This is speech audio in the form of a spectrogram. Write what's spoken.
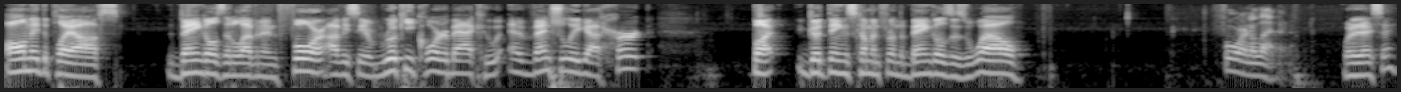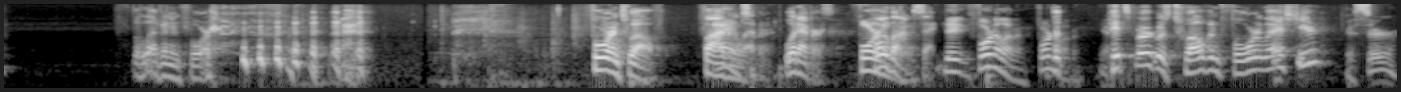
All made the playoffs. The Bengals at 11 and 4, obviously a rookie quarterback who eventually got hurt, but good things coming from the Bengals as well. Four and eleven. What did I say? Eleven and four. Four and twelve. Five I and eleven. sorry. Whatever. Four Hold and on a second. They, 4 and 11. 4 and The- 11. Yeah. Pittsburgh was twelve and four last year. Yes, sir.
